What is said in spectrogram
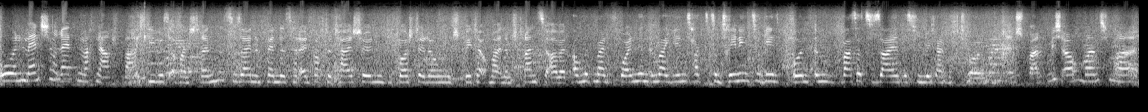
und Menschen retten macht mir auch Spaß. Ich liebe es auch an Stränden zu sein und fände es halt einfach total schön, die Vorstellung, später auch mal an einem Strand zu arbeiten. Auch mit meinen Freundinnen immer jeden Tag zum Training zu gehen und im Wasser zu sein, ist für mich einfach toll. Entspannt mich auch manchmal.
